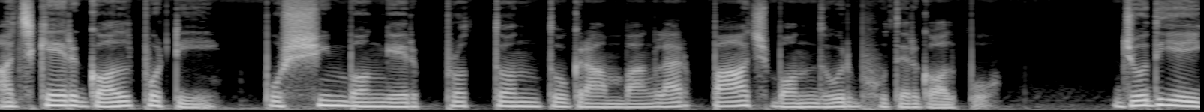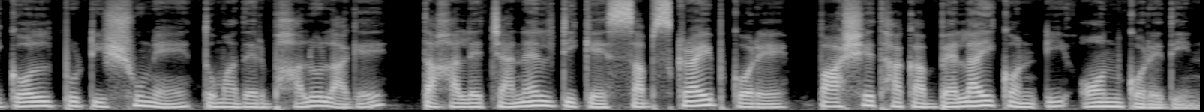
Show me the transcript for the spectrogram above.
আজকের গল্পটি পশ্চিমবঙ্গের প্রত্যন্ত গ্রাম বাংলার পাঁচ বন্ধুর ভূতের গল্প। যদি এই গল্পটি শুনে তোমাদের ভালো লাগে, তাহলে চ্যানেলটিকে সাবস্ক্রাইব করে পাশে থাকা বেলাইকনটি অন করে দিন।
